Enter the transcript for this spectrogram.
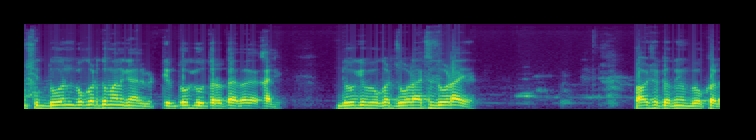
असे दोन बोकड तुम्हाला घ्यायला भेटते दोघी उतरवत आहे बघा खाली. दोघी बोकड जोडाचे जोडा आहे. पाहू शकता तुम्ही बोकड.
